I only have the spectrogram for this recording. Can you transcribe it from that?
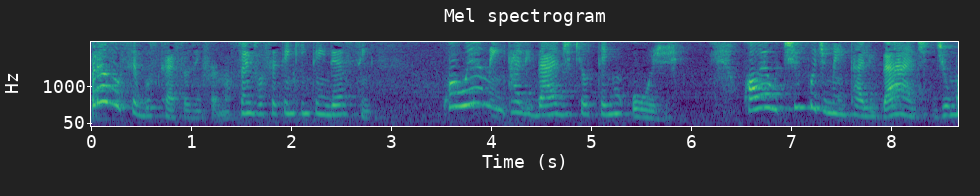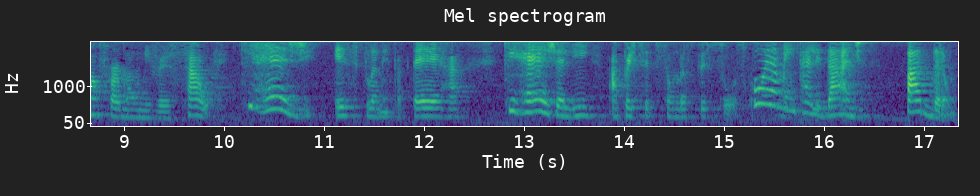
Para você buscar essas informações, você tem que entender assim: qual é a mentalidade que eu tenho hoje? Qual é o tipo de mentalidade, de uma forma universal, que rege esse planeta Terra, que rege ali a percepção das pessoas? Qual é a mentalidade padrão?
